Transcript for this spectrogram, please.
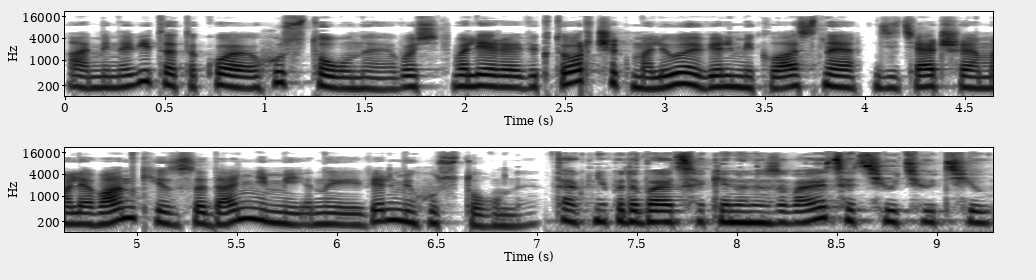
а менавіта такое густоўнае. Вось Валерыя Вікторчык малюе вельмі класныя дзіцячыя маляванкі з заданнямі яны вельмі густоўныя. Так мне падабаецца кіно называецца ціў-ціў-ціў.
